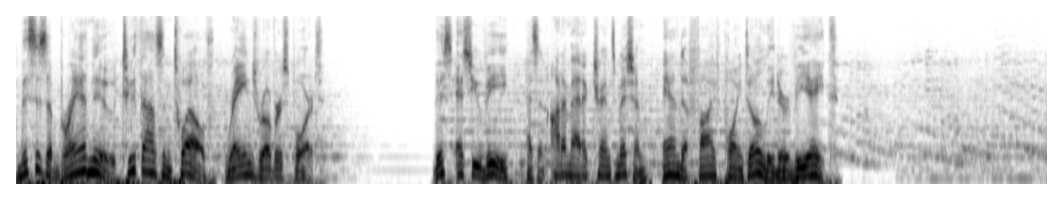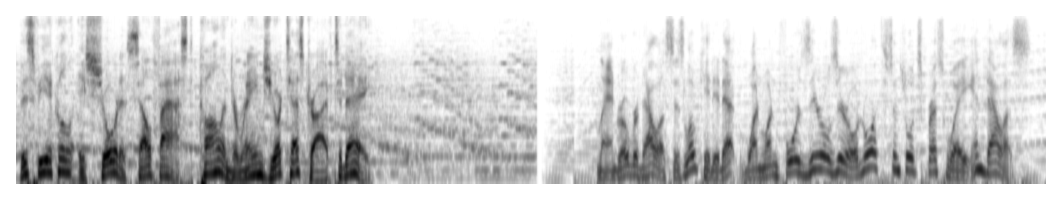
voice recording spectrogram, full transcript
This is a brand new 2012 Range Rover Sport. This SUV has an automatic transmission and a 5.0-liter V8. This vehicle is sure to sell fast. Call and arrange your test drive today. Land Rover Dallas is located at 11400 North Central Expressway in Dallas.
